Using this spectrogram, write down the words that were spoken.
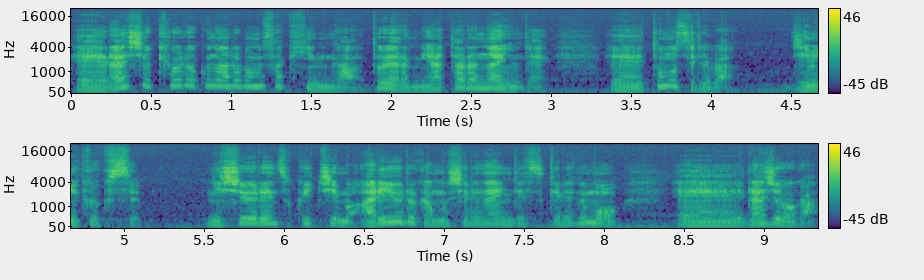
えー、来週協力のアルバム作品がどうやら見当たらないので、えー、ともすれば、ジミ・クックス、2週連続1位もあり得るかもしれないんですけれども、えー、ラジオが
